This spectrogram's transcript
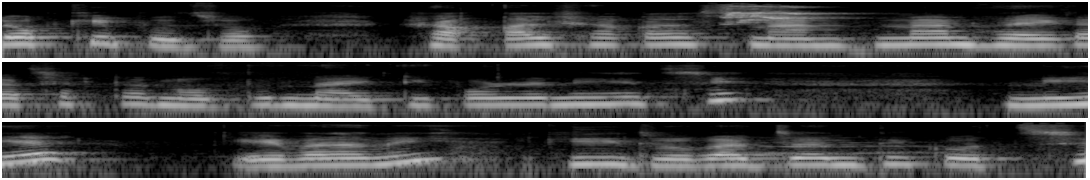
লক্ষ্মী পুজো। সকাল সকাল স্নান টান হয়ে গেছে, একটা নতুন নাইটি পরে নিয়েছি। নিয়ে এবার আমি কি যোগাযান্তি করছি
